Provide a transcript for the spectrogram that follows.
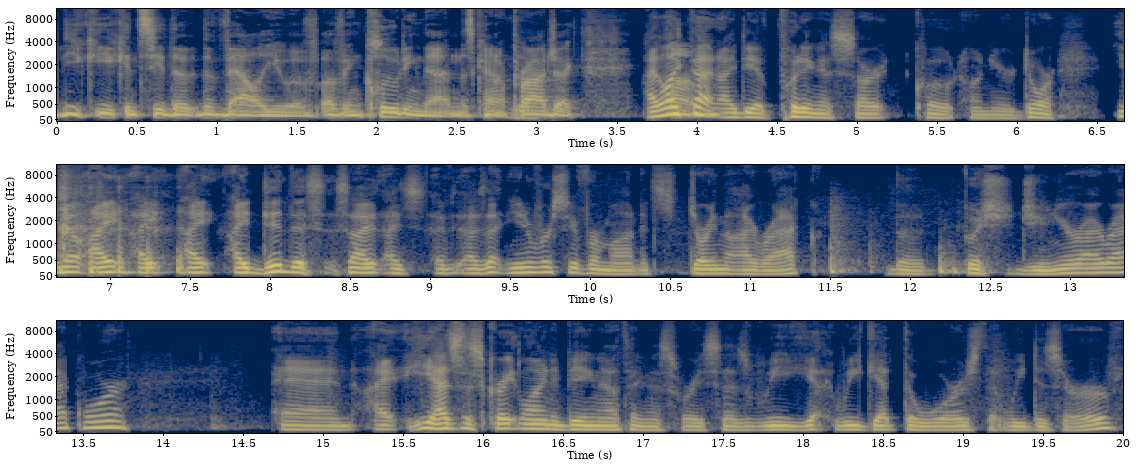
you, you can see the the value of of including that in this kind of project I like Um, that idea of putting a Sartre quote on your door. You know, I I, I, I did this. So I, I, I was at University of Vermont. It's during the Iraq, the Bush Junior Iraq War, and I he has this great line in Being Nothingness where he says, "We get, we get the wars that we deserve."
